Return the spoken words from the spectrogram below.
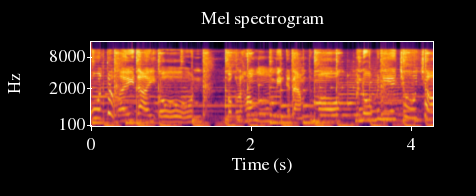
អួតទៅអីដៃអូនមកលហុងមានក្តាមថ្មមនុស្សម្នាឈូឆោ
